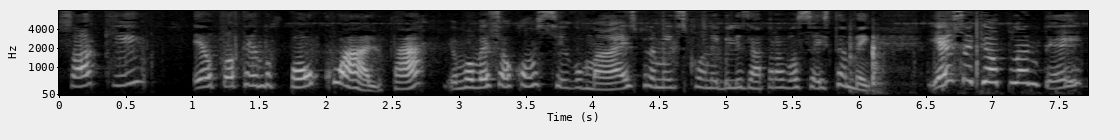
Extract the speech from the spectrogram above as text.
Só que eu tô tendo pouco alho, tá? Eu vou ver se eu consigo mais para me disponibilizar para vocês também. E esse aqui eu plantei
